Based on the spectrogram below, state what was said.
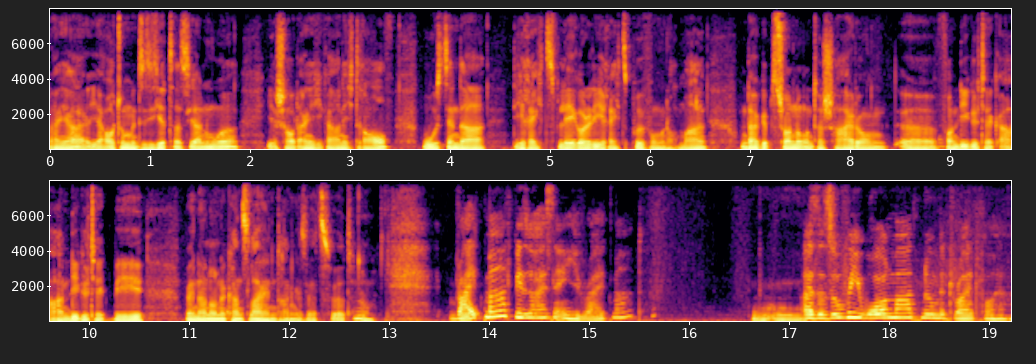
Naja, ihr automatisiert das ja nur, ihr schaut eigentlich gar nicht drauf. Wo ist denn da die Rechtspflege oder die Rechtsprüfung nochmal? Und da gibt's schon eine Unterscheidung äh, von Legal Tech A und Legal Tech B, wenn da noch eine Kanzlei hinten dran gesetzt wird. Ne? Rightmart, wieso heißt denn eigentlich Rightmart? Also so wie Walmart, nur mit Ride vorher.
